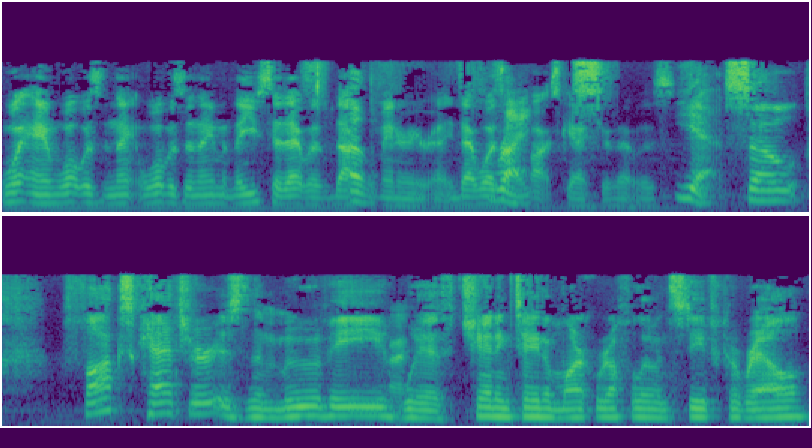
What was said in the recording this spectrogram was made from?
What and what was the name? What was the name of? That? You said that was a documentary, right? That wasn't Right. Foxcatcher. That was Yeah, so Foxcatcher is the movie Right. with Channing Tatum, Mark Ruffalo, and Steve Carell.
